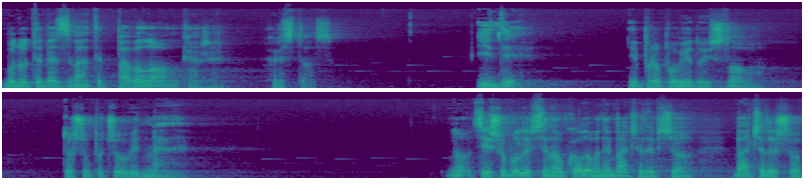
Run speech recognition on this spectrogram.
Буду тебе звати Павлом, каже Христос. Іди і проповідуй Слово, то, що почув від мене. Ну, ці, що були всі навколо, вони бачили все, бачили, що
